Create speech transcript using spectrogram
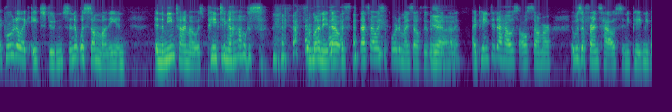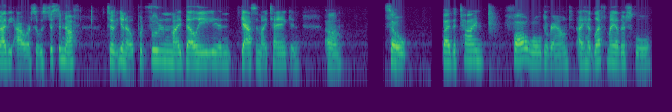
I grew to like eight students and it was some money. And in the meantime, I was painting a house for money. That was, that's how I supported myself through the Yeah. pandemic. I painted a house all summer. It was a friend's house and he paid me by the hour. So it was just enough to, you know, put food in my belly and gas in my tank. And um, so by the time fall rolled around, I had left my other school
